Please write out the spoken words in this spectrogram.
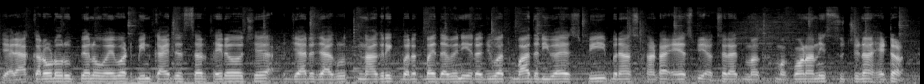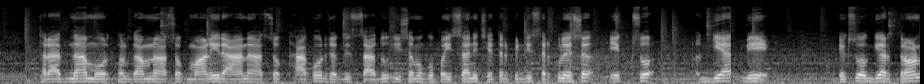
જ્યારે આ કરોડો રૂપિયાનો વહીવટ બિનકાયદેસર થઈ રહ્યો છે, જ્યારે જાગૃત નાગરિક ભરતભાઈ દવેની રજૂઆત બાદ ડીવાયએસપી બનાસકાંઠા એસપી અક્ષરાજ મક- મકવાણાની સૂચના હેઠળ થરાદના મોરથલ ગામના અશોક માળી, રાહાના અશોક ઠાકોર, જગદીશ સાધુ ઈસમકો પૈસાની છેતરપિંડી સર્ક્યુલેશન એકસો અગિયાર બે એકસો અગિયાર ત્રણ,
